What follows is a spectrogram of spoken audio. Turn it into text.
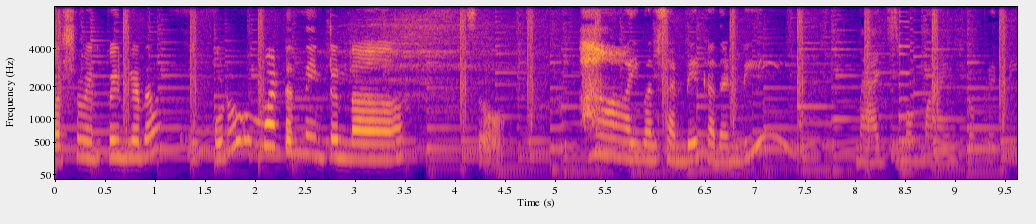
వర్షం వెళ్ళిపోయింది కదా ఇప్పుడు మటన్ తింటున్నా. సో ఇవాళ సండే కదండి. మ్యాక్సిమం మా ఇంట్లో ప్రతి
